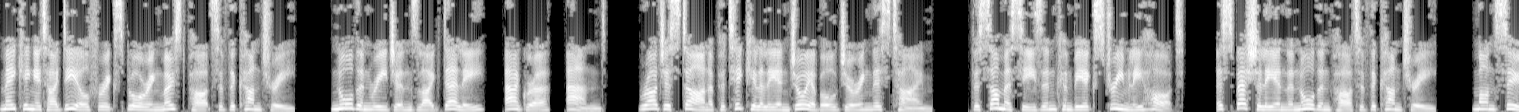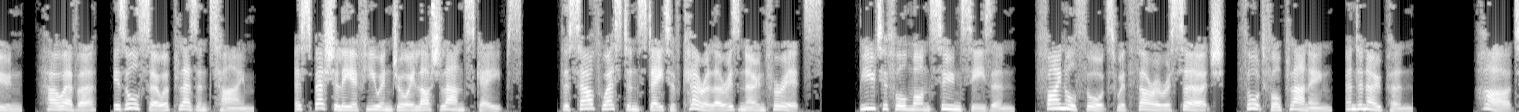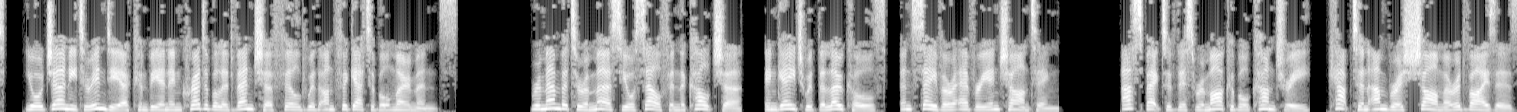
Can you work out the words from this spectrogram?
making it ideal for exploring most parts of the country. Northern regions like Delhi, Agra, and Rajasthan are particularly enjoyable during this time. The summer season can be extremely hot, especially in the northern part of the country. Monsoon, however, is also a pleasant time, especially if you enjoy lush landscapes. The southwestern state of Kerala is known for its beautiful monsoon season. Final thoughts with thorough research, thoughtful planning, and an open heart. Your journey to India can be an incredible adventure filled with unforgettable moments. Remember to immerse yourself in the culture, engage with the locals, and savor every enchanting aspect of this remarkable country, Captain Ambrish Sharma advises.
